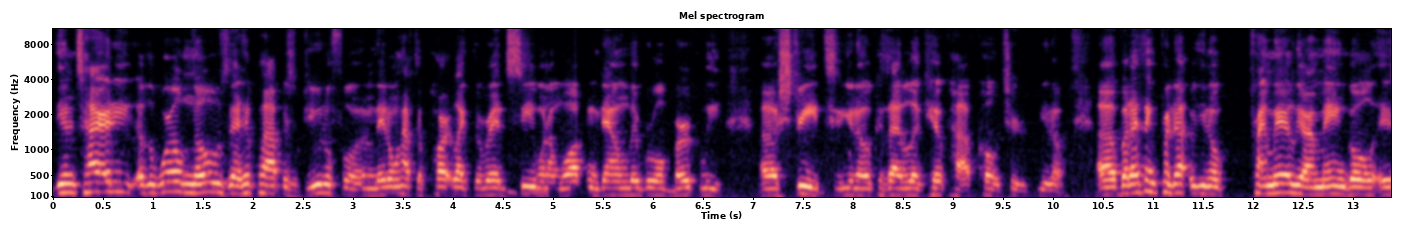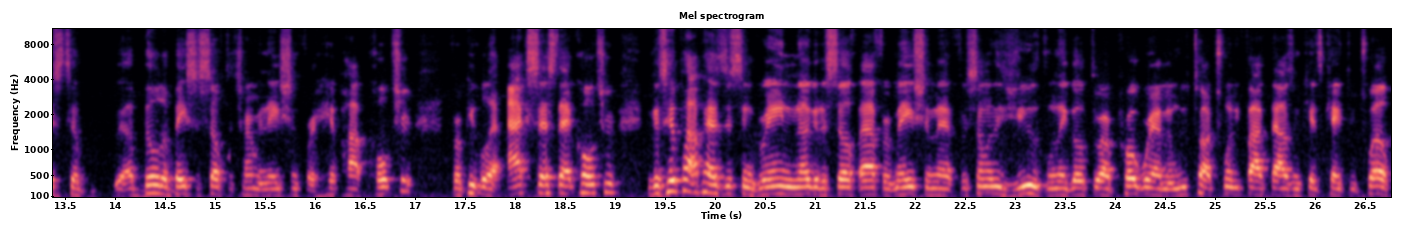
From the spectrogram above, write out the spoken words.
the entirety of the world knows that hip hop is beautiful and they don't have to part like the Red Sea when I'm walking down liberal Berkeley uh, streets, you know, because I look hip hop culture, you know. Uh, but I think, you know, primarily our main goal is to uh, build a base of self determination for hip hop culture for people to access that culture because hip hop has this ingrained nugget of self affirmation that for some of these youth, when they go through our program, and we've taught 25,000 kids K through 12,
